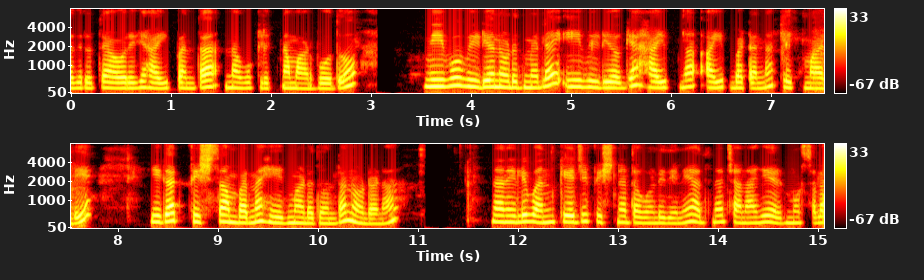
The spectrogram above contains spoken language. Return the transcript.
ಆಗಿರುತ್ತೆ ಅವರಿಗೆ ಹೈಪ್ ಅಂತ ನಾವು ಕ್ಲಿಕ್ನ ಮಾಡ್ಬೋದು. ನೀವು ವಿಡಿಯೋ ನೋಡಿದ ಮೇಲೆ ಈ ವಿಡಿಯೋಗೆ ಹೈಪ್ನ ಹೈಪ್ ಬಟನ್ನ ಕ್ಲಿಕ್ ಮಾಡಿ. ಈಗ ಫಿಶ್ ಸಾಂಬಾರ್ನ ಹೇಗೆ ಮಾಡೋದು ಅಂತ ನೋಡೋಣ. ನಾನಿಲ್ಲಿ ಒಂದು ಕೆ ಜಿ ಫಿಶ್ನ ತಗೊಂಡಿದ್ದೀನಿ. ಅದನ್ನ ಚೆನ್ನಾಗಿ ಎರಡು ಮೂರು ಸಲ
